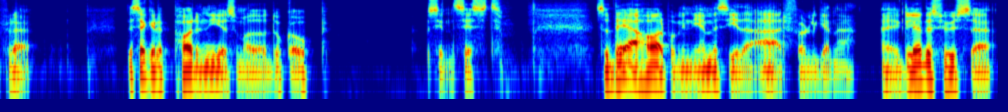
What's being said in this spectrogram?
for det, det er sikkert et par nye som har dukka opp siden sist. Så det jeg har på min hjemmeside, er følgende. Eh, Gledeshuset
